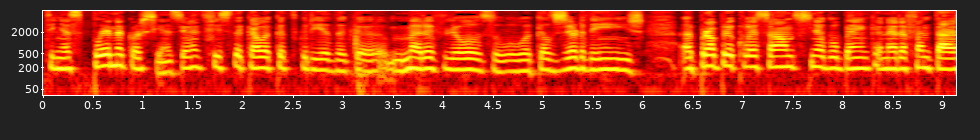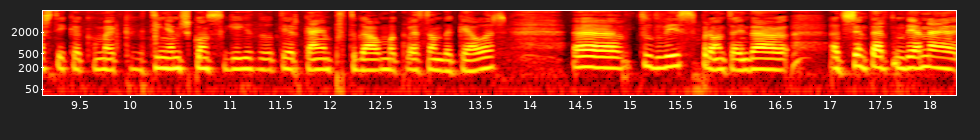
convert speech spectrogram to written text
tinha-se plena consciência. É um edifício daquela categoria de, que, maravilhoso, aqueles jardins, a própria coleção do Sr. Gulbenkian era fantástica. Como é que tínhamos conseguido ter cá em Portugal uma coleção daquelas? Uh, tudo isso, pronto, ainda a docente de arte moderna,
